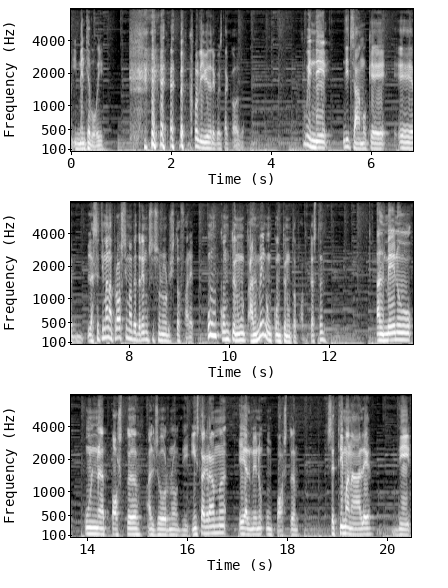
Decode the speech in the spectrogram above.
in mente voi per condividere questa cosa. Quindi diciamo che eh, la settimana prossima vedremo se sono riuscito a fare un contenuto, almeno un contenuto podcast, almeno un post al giorno di Instagram e almeno un post settimanale di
